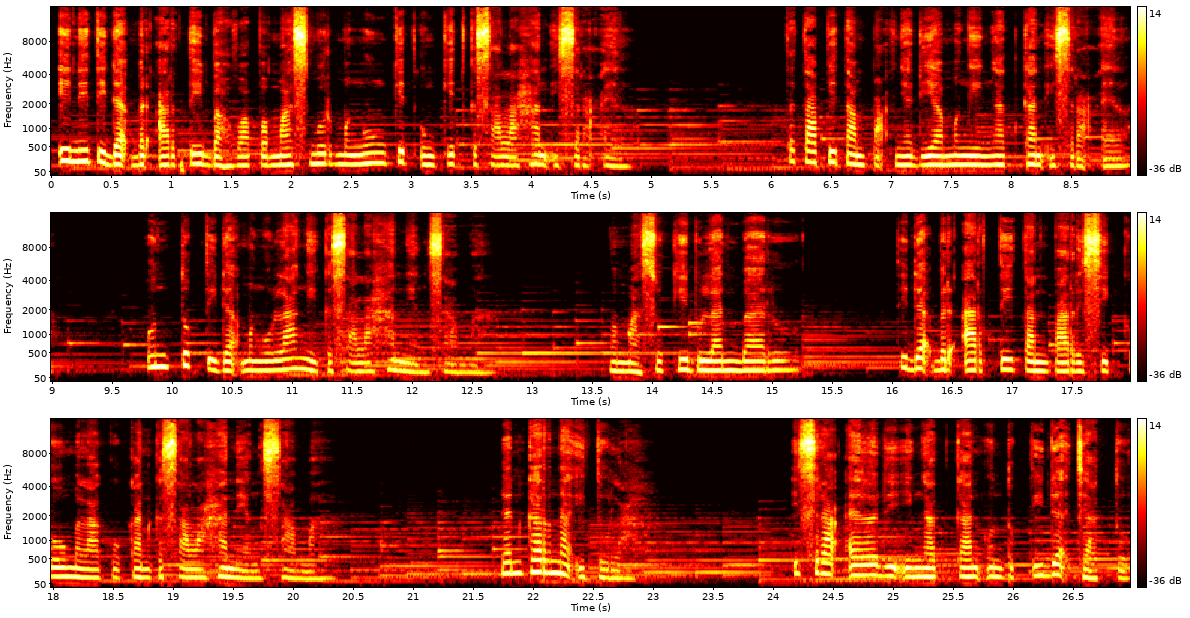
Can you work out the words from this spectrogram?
Ini tidak berarti bahwa pemazmur mengungkit-ungkit kesalahan Israel, tetapi tampaknya dia mengingatkan Israel untuk tidak mengulangi kesalahan yang sama. Memasuki bulan baru tidak berarti tanpa risiko melakukan kesalahan yang sama, dan karena itulah Israel diingatkan untuk tidak jatuh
